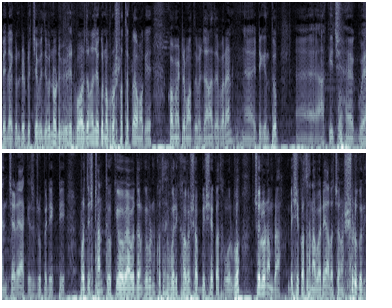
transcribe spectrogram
বেল আইকনটি একটু চেপে দেবেন নোটিফিকেশন পাওয়ার জন্য যে কোনো প্রশ্ন থাকলে আমাকে কমেন্টের মাধ্যমে জানাতে পারেন। এটি কিন্তু আকিজ ভেঞ্চারে আকিজ গ্রুপের একটি প্রতিষ্ঠান। তো কীভাবে আবেদন করবেন, কোথায় পরীক্ষা হবে, সব বিষয়ে কথা বলব। চলুন আমরা বেশি কথা না বাড়িয়ে আলোচনা শুরু করি।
